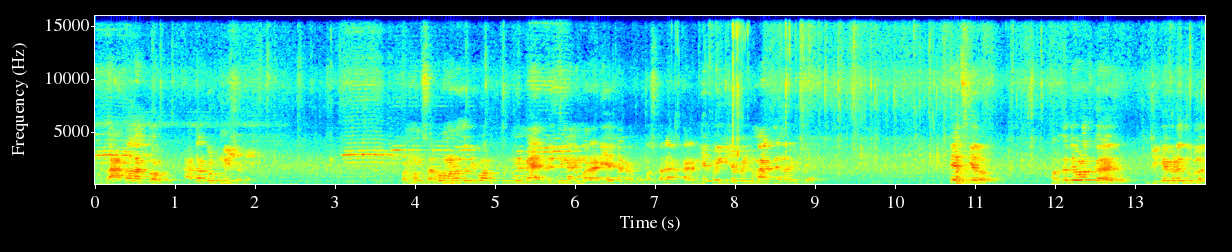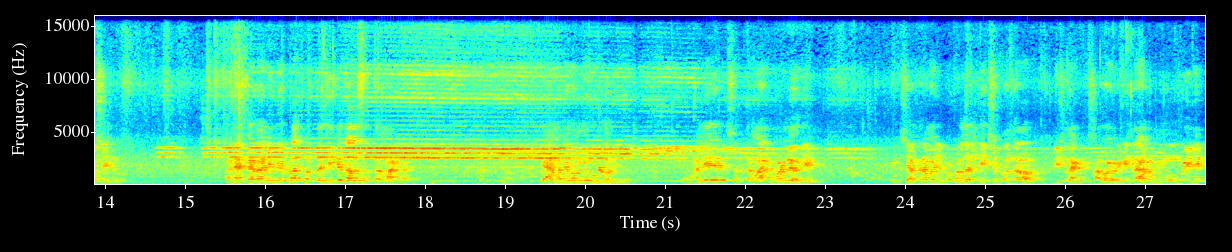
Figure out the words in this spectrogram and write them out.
म्हटलं आता लागतो आपण. आता कटू नाही शकत? पण मग सर्व म्हणत होते बा फक्त तुम्ही मॅथ रिजनिंग आणि मराठी याच्याकडे फोकस करा कारण की पैकीच्या पैकी मार्क्स देणारा विषय आहे तेच केलं. फक्त तेवढंच करायचो. जीकेकडे दुर्लक्ष केलं. आणि करणारी पेपरात फक्त जिके झालं सत्तर मार्काचे त्यामध्ये मग मी उठलो तिथं. मला सत्तर मार्क पडले होते. एकशे अकरा माझी टोटल झाली एकशे पंधरा वीस लागली. सहावा वेटिंग राहिलो मी मुंबईले.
